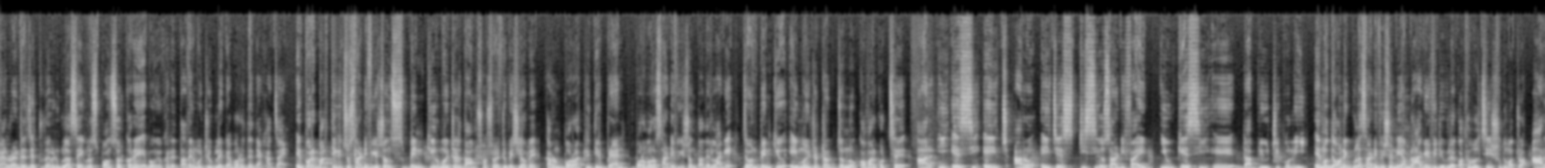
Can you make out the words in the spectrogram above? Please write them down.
ভ্যালোরেন্টের যে টুর্নামেন্টগুলো আছে, এগুলো স্পন্সর করে এবং ওখানে তাদের মনিটরগুলোই ব্যবহার হতে দেখা যায়। এরপরে বাড়তি কিছু সার্টিফিকেশন বেনকিউর মনিটরের দাম সবসময় একটু বেশি হবে, কারণ বড় আকৃতির ব্র্যান্ড বড় বড় সার্টিফিকেশন তাদের লাগে। যেমন বেনকিউ এই মনিটরটার জন্য কভার করছে আর E E S C H H S TCO certified U K C A W triple E এর মধ্যে অনেকগুলো সার্টিফিকেশন নিয়ে আমরা আগের ভিডিওগুলো কথা বলছি, শুধুমাত্র আর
